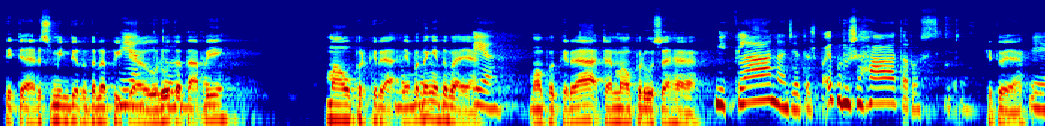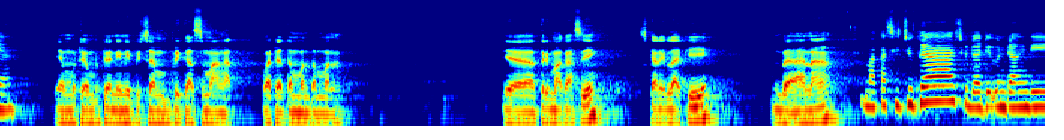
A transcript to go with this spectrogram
tidak harus minder terlebih Iya, dahulu betul, tetapi mau bergerak yang penting itu Mbak ya Iya. mau bergerak dan mau berusaha Iklan aja terus, pokoknya berusaha terus gitu. gitu ya Iya. Yang mudah-mudahan ini bisa memberikan semangat pada teman-teman. Ya, terima kasih sekali lagi Mbak Ana Terima kasih juga sudah diundang di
